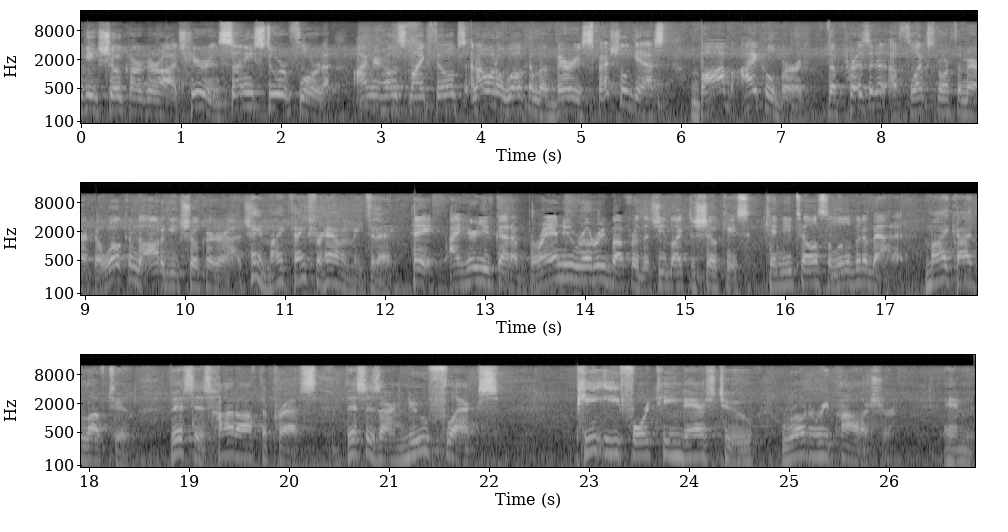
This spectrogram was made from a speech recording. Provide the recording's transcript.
Autogeek Show Car Garage here in sunny Stuart, Florida. I'm your host, Mike Phillips, and I want to welcome a very special guest, Bob Eichelberg, the president of Flex North America. Welcome to Autogeek Show Car Garage. Hey, Mike, thanks for having me today. Hey, I hear you've got a brand new rotary buffer that you'd like to showcase. Can you tell us a little bit about it? Mike, I'd love to. This is hot off the press. This is our new Flex PE 14 2 rotary polisher. And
